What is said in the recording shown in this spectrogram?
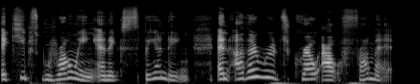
It keeps growing and expanding, and other roots grow out from it.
